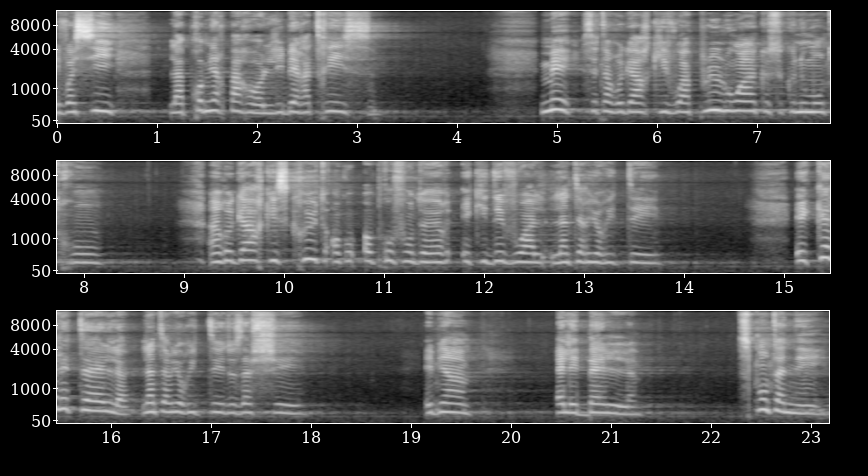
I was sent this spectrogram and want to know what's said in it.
Et voici la première parole libératrice. Mais c'est un regard qui voit plus loin que ce que nous montrons, un regard qui scrute en, profondeur et qui dévoile l'intériorité. Et quelle est-elle, l'intériorité de Zachée Eh bien, elle est belle, spontanée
